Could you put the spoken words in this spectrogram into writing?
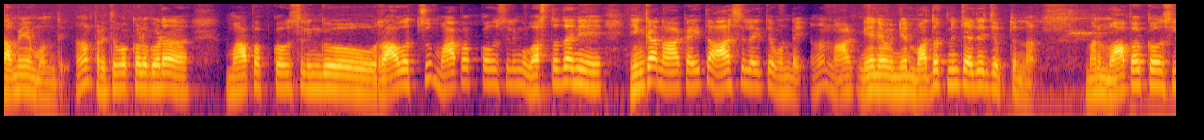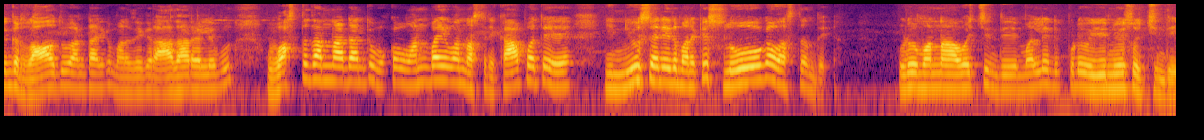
సమయం ఉంది. ప్రతి ఒక్కరు కూడా మాపప్ కౌన్సిలింగ్ రావచ్చు మాపప్ కౌన్సిలింగ్ వస్తుందని ఇంకా నాకైతే ఆశలు అయితే ఉన్నాయి నాకు నేను నేను మొదటి నుంచి అదే చెప్తున్నా. మన మాపప్ కౌన్సిలింగ్ రాదు అనడానికి మన దగ్గర ఆధారాలు లేవు. వస్తుంది అనడానికి ఒక వన్ బై వన్ వస్తుంది. కాకపోతే ఈ న్యూస్ అనేది మనకి స్లోగా వస్తుంది. ఇప్పుడు మొన్న వచ్చింది మళ్ళీ ఇప్పుడు ఈ న్యూస్ వచ్చింది.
